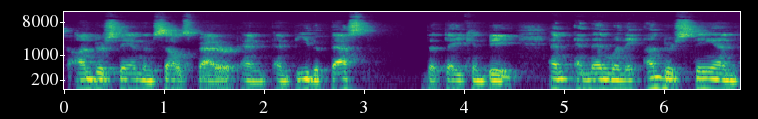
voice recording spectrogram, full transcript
to understand themselves better and, and be the best that they can be. And, and then when they understand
